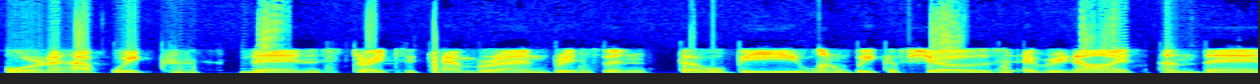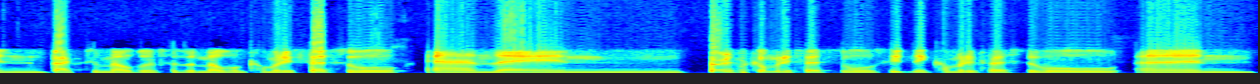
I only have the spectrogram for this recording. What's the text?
four and a half weeks. Then straight to Canberra and Brisbane. That will be one week of shows every night, and then back to Melbourne for the Melbourne Comedy Festival, and then Perth Comedy Festival, Sydney Comedy Festival, and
